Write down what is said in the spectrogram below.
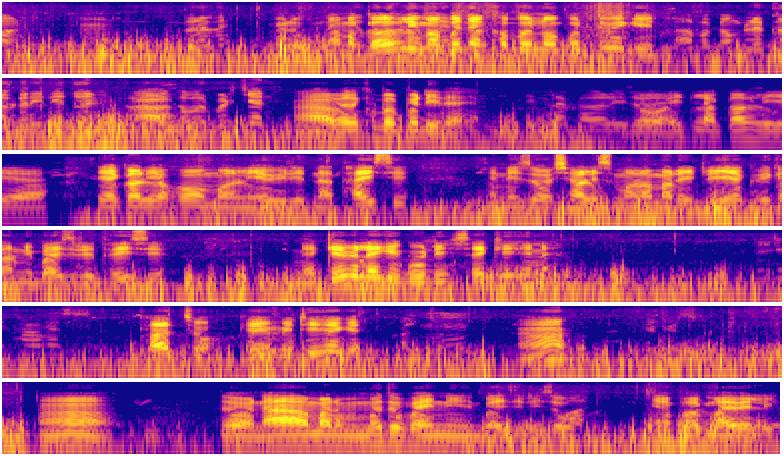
હમ. બરાબર? આમાં કહળીમાં બધા ખબર ન પડતી હોય કે હા. હા. હવે તો ખબર પડી જાય. જો એટલા કહલી એક અળી હો મણ એવી રીતના થાય છે. અને જો ચાલીસ મણ અમારે એટલે એક વીઘાની બાજરી થઈ છે. ને કેવી લાગી ગુડી? શેખી છે ને? ખાદ છો. કેવી મીઠી છે કે? હા? હા. જો, ના અમારા મધુભાઈની બાજરી જો એના ભાગમાં આવેલી.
